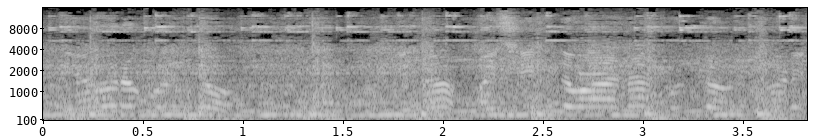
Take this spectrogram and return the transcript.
ದೇವರ ಗುಂಡು ಇದು ಪ್ರಸಿದ್ಧವಾದ ಗುಂಡು ನೋಡಿ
